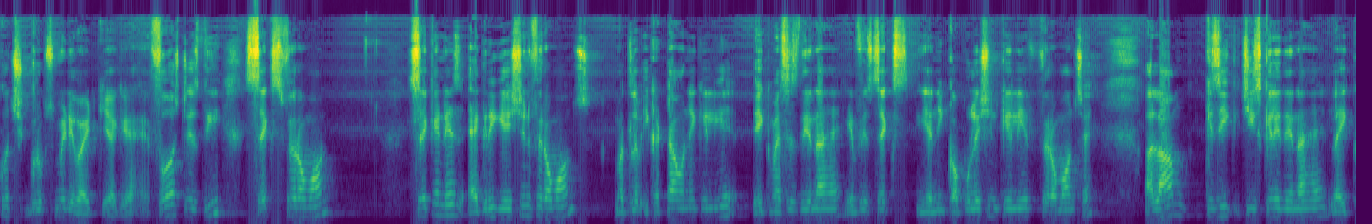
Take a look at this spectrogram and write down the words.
कुछ ग्रुप्स में डिवाइड किया गया है। First is the sex pheromone second is aggregation pheromones मतलब इकट्ठा होने के लिए एक मैसेज देना है या फिर सेक्स यानी कॉपुलेशन के लिए फेरोमोन्स है। अलार्म किसी चीज़ के लिए देना है लाइक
